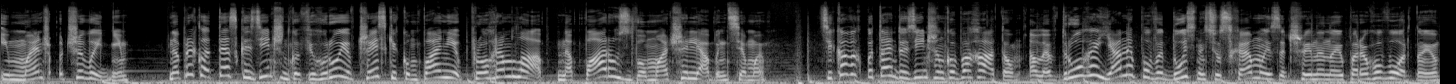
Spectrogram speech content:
і менш очевидні. Наприклад, Теска Зінченко фігурує в чеській компанії Програмлаб на пару з двома челябинцями. Цікавих питань до Зінченко багато, але вдруге я не поведусь на цю схему із зачиненою переговорною.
